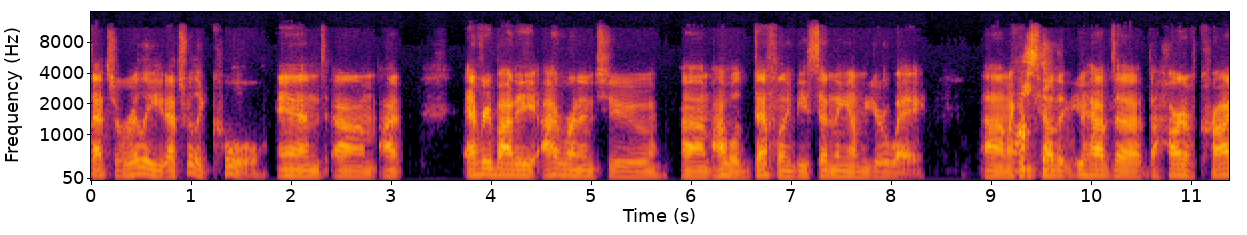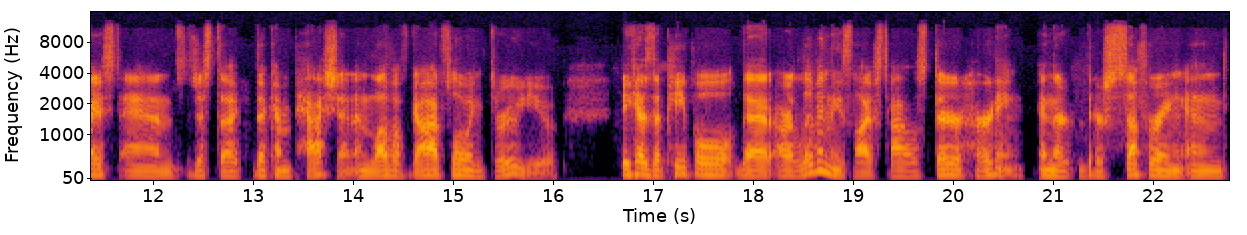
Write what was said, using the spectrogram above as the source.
that's really that's really cool and um i everybody i run into um i will definitely be sending them your way um i awesome. can tell that you have the the heart of christ and just the the compassion and love of god flowing through you because the people that are living these lifestyles they're hurting and they're they're suffering and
